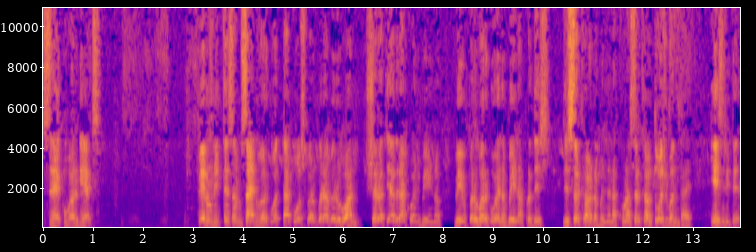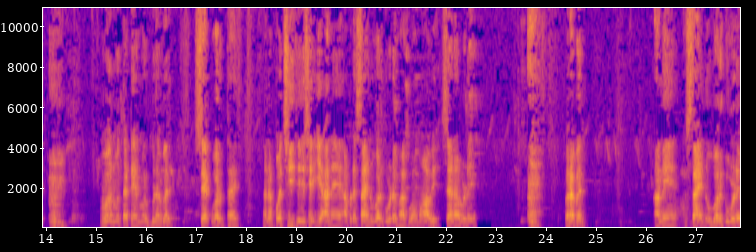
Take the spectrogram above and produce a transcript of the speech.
સેક વર્ગ એક્સ પેલું નિત્યસમ સાઈન વર્ગ વત્તા કોસ વર્ગ બરાબર વન શરત યાદ રાખવાની બે નો બે ઉપર વર્ગ હોય ને બે ના પ્રદેશ જે સરખા એટલે બંનેના ખૂણા સરખા હોય તો જ વન થાય. એ જ રીતે વન વત્તા ટેન વર્ગ બરાબર સેક વર્ગ થાય. અને પછી જે છે એ આને આપણે સાઈન વર્ગ વડે ભાગવામાં આવે. શેના વડે? બરાબર? આને સાઈન વર્ગ વડે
